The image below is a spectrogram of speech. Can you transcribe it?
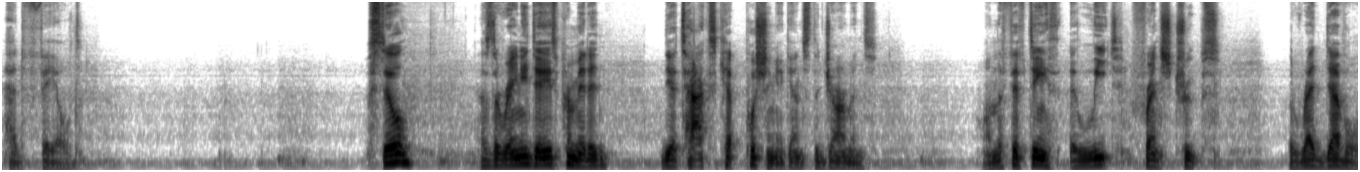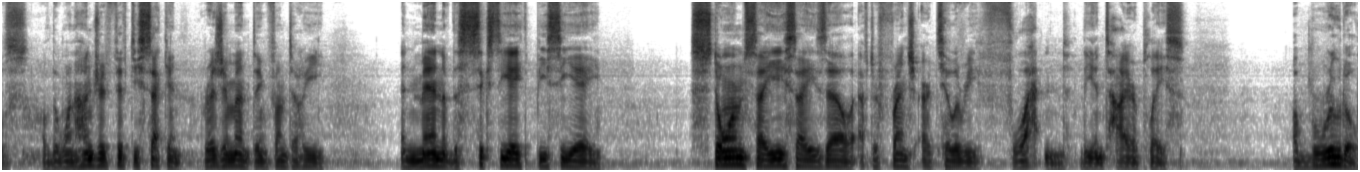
had failed. Still, as the rainy days permitted, the attacks kept pushing against the Germans. On the 15th, elite French troops, the Red Devils of the 152nd Regiment d'Infanterie and men of the 68th BCA, stormed Sailly Saint after French artillery flattened the entire place. A brutal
